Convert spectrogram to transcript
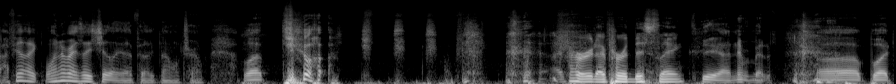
I feel like whenever I say shit like that, I feel like Donald Trump. But I've heard. I've heard this thing. yeah, I never met him. Uh, but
